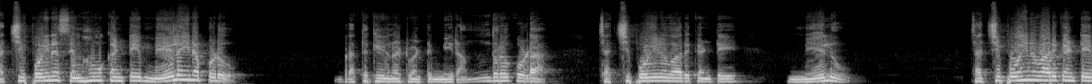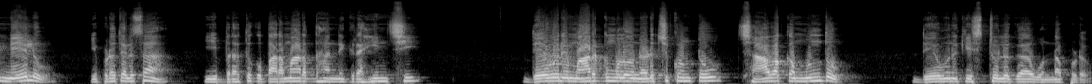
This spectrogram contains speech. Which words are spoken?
చచ్చిపోయిన సింహము కంటే మేలైనప్పుడు బ్రతికి ఉన్నటువంటి మీరందరూ కూడా చచ్చిపోయిన వారి కంటే మేలు. చచ్చిపోయిన వారి కంటే మేలు. ఎప్పుడో తెలుసా? ఈ బ్రతుకు పరమార్థాన్ని గ్రహించి దేవుని మార్గములో నడుచుకుంటూ చావక ముందు దేవునికి ఇష్టలుగా ఉన్నప్పుడు.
